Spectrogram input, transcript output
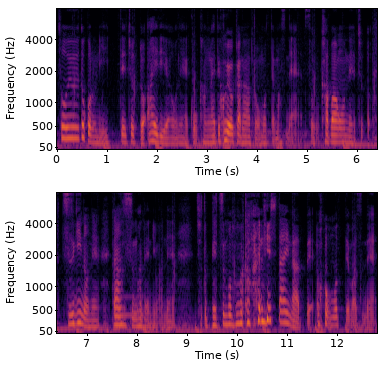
そういうところに行ってちょっとアイディアをねこう考えてこようかなと思ってますね。そうカバンをねちょっと次のねダンスまでにはねちょっと別物のカバンにしたいなって思ってますね。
